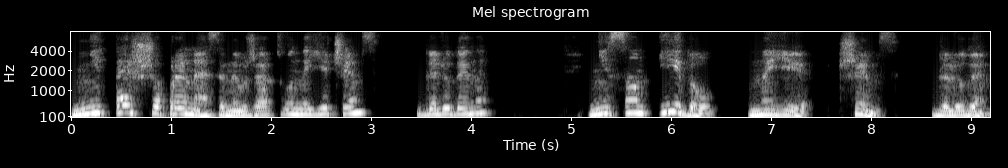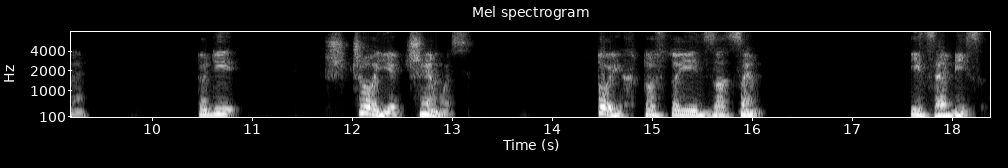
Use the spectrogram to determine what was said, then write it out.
ні те, що принесене в жертву, не є чимсь для людини, ні сам ідол не є чимсь для людини. Тоді що є чимось? Той, хто стоїть за цим. І це біс.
